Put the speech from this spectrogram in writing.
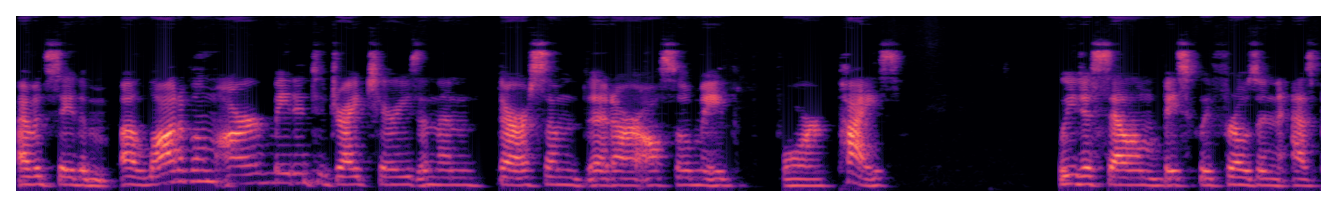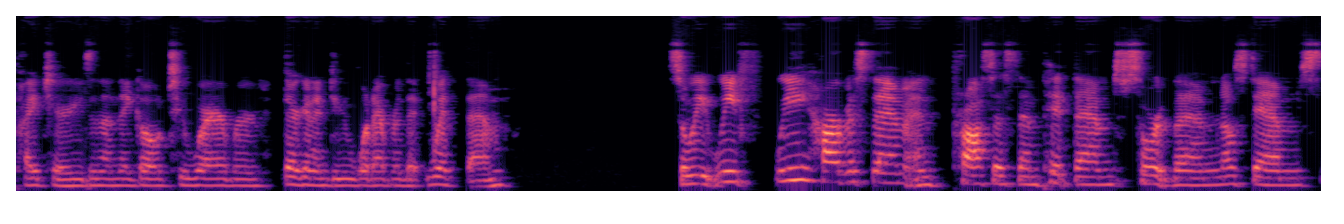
I would say the a lot of them are made into dried cherries, and then there are some that are also made for pies. We just sell them basically frozen as pie cherries, and then they go to wherever they're going to do whatever that with them. So we we we harvest them and process them, pit them, sort them, no stems,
